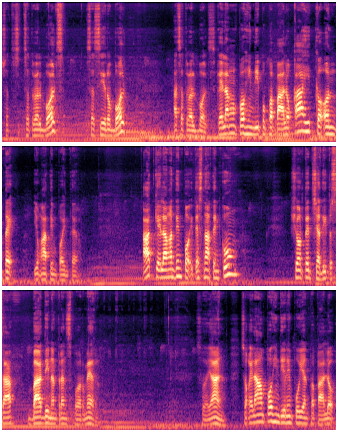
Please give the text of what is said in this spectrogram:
sa, sa 12 volts, sa 0 volt, at sa 12 volts. Kailangan po hindi po papalo kahit kaunti yung ating pointer. At kailangan din po itest natin kung shorted siya dito sa body ng transformer. So, ayan. So, kailangan po hindi rin po yan papalo.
